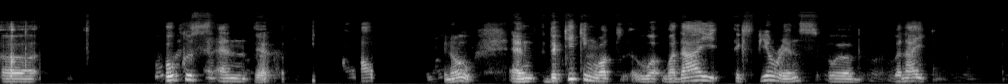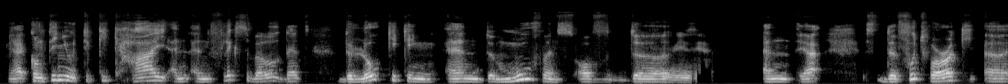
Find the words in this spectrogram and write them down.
uh, focus and Yeah. uh, you know and the kicking what what, what i experience uh, when i I continue to kick high and, and flexible that the low kicking and the movements of the Easy. and yeah the footwork uh,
